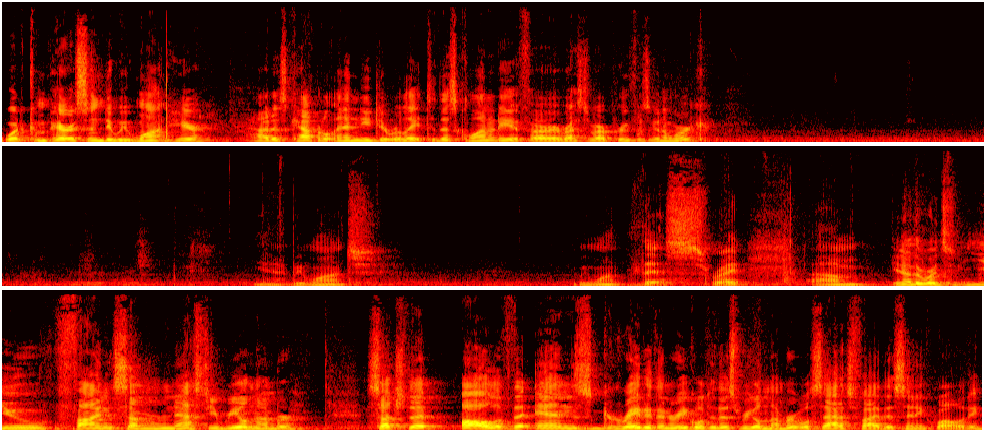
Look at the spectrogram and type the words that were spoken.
What comparison do we want here? How does capital N need to relate to this quantity if our rest of our proof is going to work? Yeah, we want we want this, right? Um, in other words, you find some nasty real number such that all of the n's greater than or equal to this real number will satisfy this inequality.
